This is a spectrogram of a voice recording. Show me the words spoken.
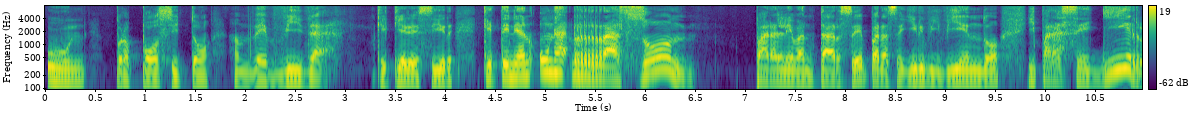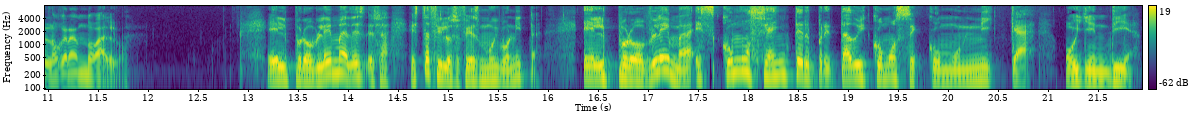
un propósito de vida. ¿Qué quiere decir? Que tenían una razón para levantarse, para seguir viviendo y para seguir logrando algo. El problema de esta filosofía es muy bonita. El problema es cómo se ha interpretado y cómo se comunica hoy en día.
